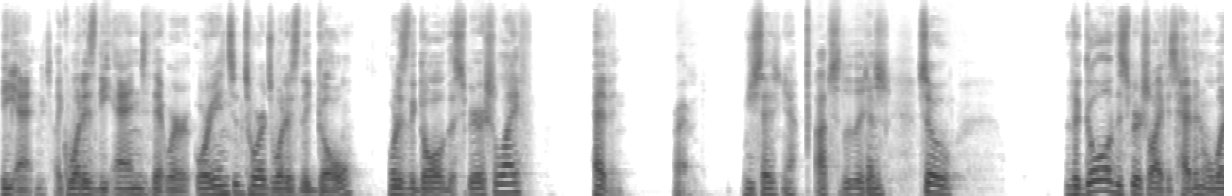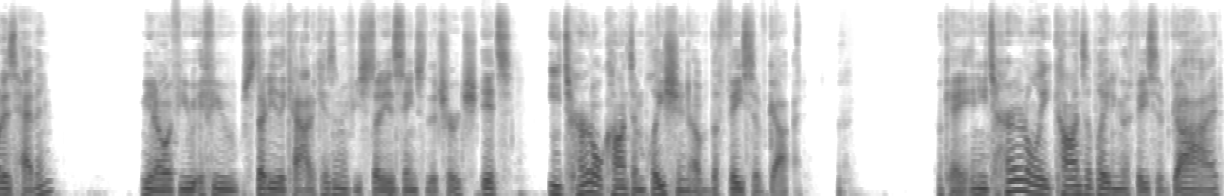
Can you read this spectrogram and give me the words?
the end. Like, what is the end that we're oriented towards? What is the goal? What is the goal of the spiritual life? Heaven. Right. You say, yeah. Absolutely it is. So the goal of the spiritual life is heaven. Well, what is heaven? You know, if you if you study the catechism, if you study the saints of the church, it's eternal contemplation of the face of God. Okay, and eternally contemplating the face of God.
